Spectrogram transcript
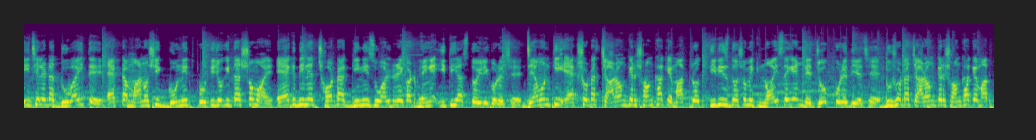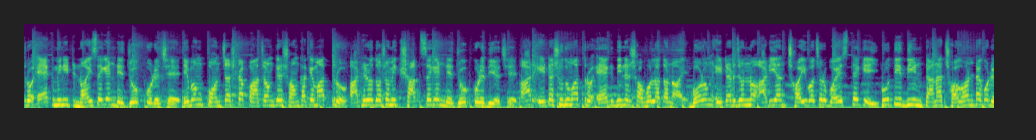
এই ছেলেটা দুবাইতে একটা মানসিক গণিত প্রতিযোগিতার সময় একদিনে ছটা গিনিস ওয়ার্ল্ড রেকর্ড ভেঙে ইতিহাস তৈরি করেছে। যেমন কি একশোটা চার অঙ্কের সংখ্যাকে মাত্র তিরিশ দশমিক নয় সেকেন্ডে যোগ করে দিয়েছে। দুশোটা চার অঙ্কের সংখ্যাকে মাত্র এক মিনিট নয় সেকেন্ডে যোগ করেছে এবং পঞ্চাশটা পাঁচ অঙ্কের সংখ্যাকে মাত্র আঠেরো দশমিক সাত সেকেন্ডে যোগ করে দিয়েছে। আর এটা শুধুমাত্র একদিনের সফলতা নয়, বরং এটার জন্য আরিয়ান ছয় বছর বয়স থেকেই প্রতিদিন টানা ছ ঘণ্টা করে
